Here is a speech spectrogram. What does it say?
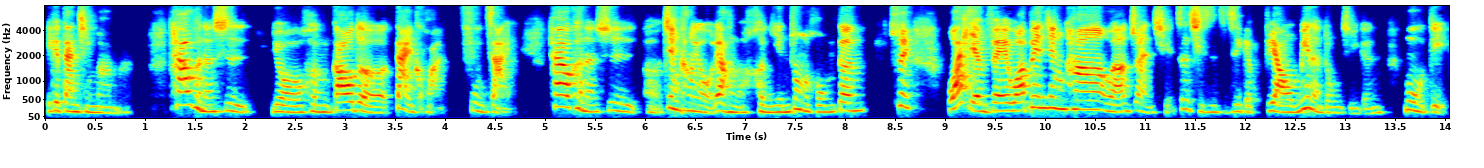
一个单亲妈妈，他有可能是有很高的贷款负债，他有可能是呃健康有亮了很严重的红灯。所以我要减肥，我要变健康，我要赚钱，这其实只是一个表面的动机跟目的。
